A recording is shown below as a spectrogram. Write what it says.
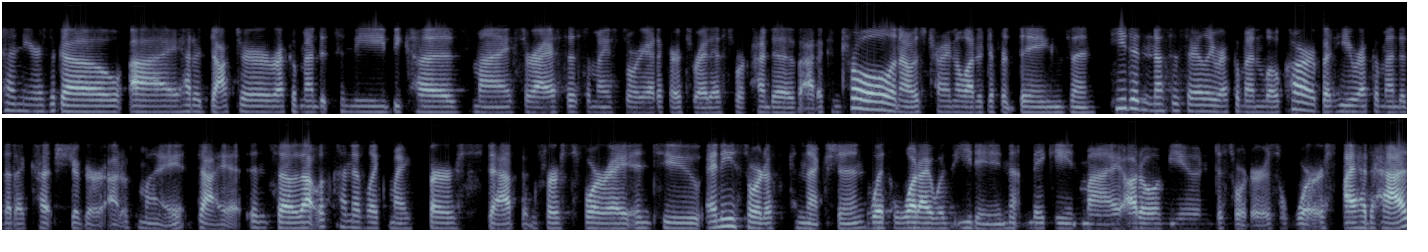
10 years ago, I had a doctor recommend it to me because my psoriasis and my psoriatic arthritis were kind of out of control, and I was trying a lot of different things. And he didn't necessarily recommend low carb, but he recommended that I cut sugar out of my diet. And so that was kind of like my first step and first foray into any sort of connection with what I was eating, making my autoimmune disorders worse. I had had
